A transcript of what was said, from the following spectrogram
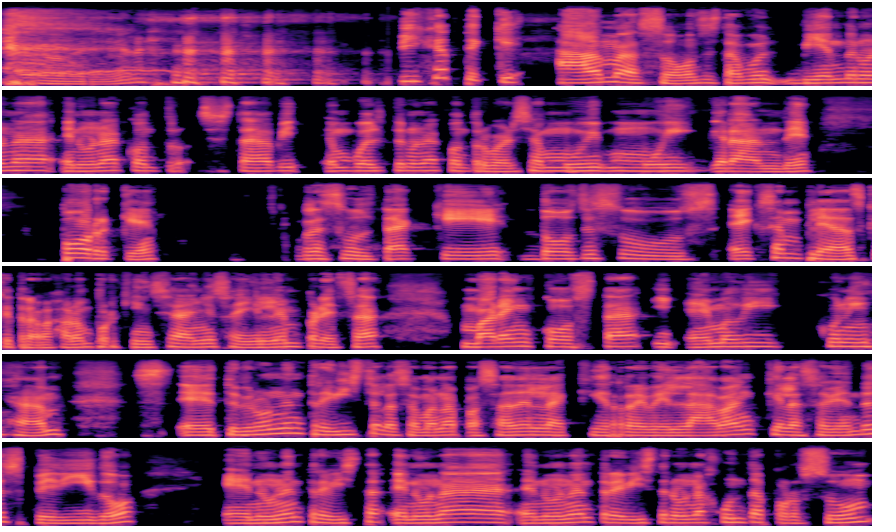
a ver. Fíjate que Amazon se está viendo en una, en una se está envuelto en una controversia muy, muy grande porque resulta que dos de sus ex empleadas que trabajaron por 15 años ahí en la empresa, Maren Costa y Emily Cunningham, eh, tuvieron una entrevista la semana pasada en la que revelaban que las habían despedido en una entrevista, en una, en una entrevista, en una junta por Zoom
